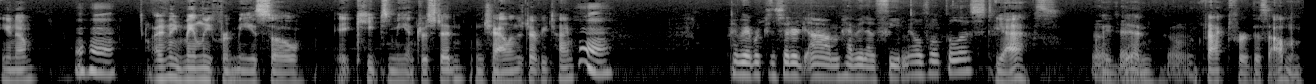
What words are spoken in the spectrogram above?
you know. Mm-hmm. I think mainly for me, so it keeps me interested and challenged every time. Have you ever considered um, having a female vocalist? Yes, I did. cool. In fact, for this album,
